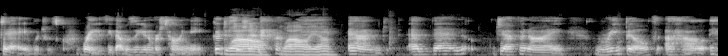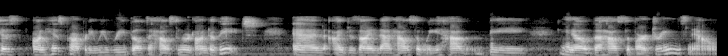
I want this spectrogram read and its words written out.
day, which was crazy. That was the universe telling me, good decision. Wow, wow yeah. and and then Jeff and I rebuilt a house his on his property we rebuilt a house in redondo beach and i designed that house and we have the you know the house of our dreams now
